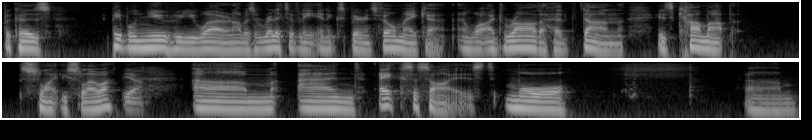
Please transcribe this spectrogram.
because people knew who you were, and I was a relatively inexperienced filmmaker. And what I'd rather have done is come up slightly slower, yeah, um, and exercised more, um,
